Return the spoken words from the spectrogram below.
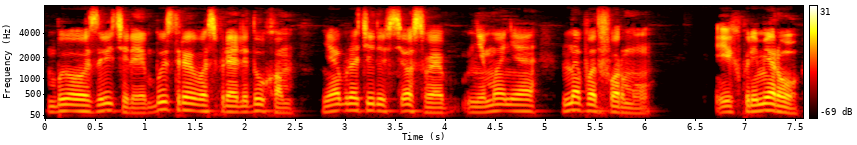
было зрители быстро воспряли духом и обратили все свое внимание на платформу. Их примеру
